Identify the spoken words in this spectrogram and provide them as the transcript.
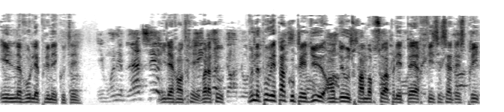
Il ne voulait plus m'écouter. Il est rentré, voilà tout. Vous ne pouvez pas couper Dieu en deux ou trois morceaux appelés Père, Fils et Saint-Esprit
